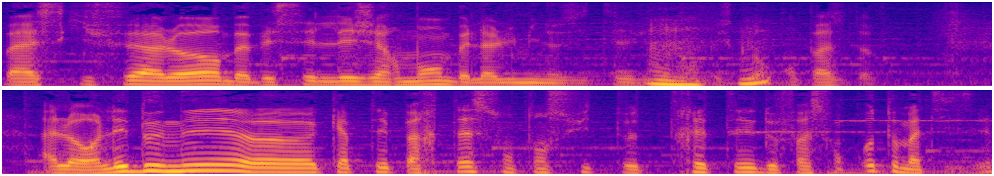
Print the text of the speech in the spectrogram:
Bah, ce qui fait alors bah, baisser légèrement bah, la luminosité, évidemment, Mhm. puisqu'on passe devant. Alors, les données euh, captées par test sont ensuite traitées de façon automatisée.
